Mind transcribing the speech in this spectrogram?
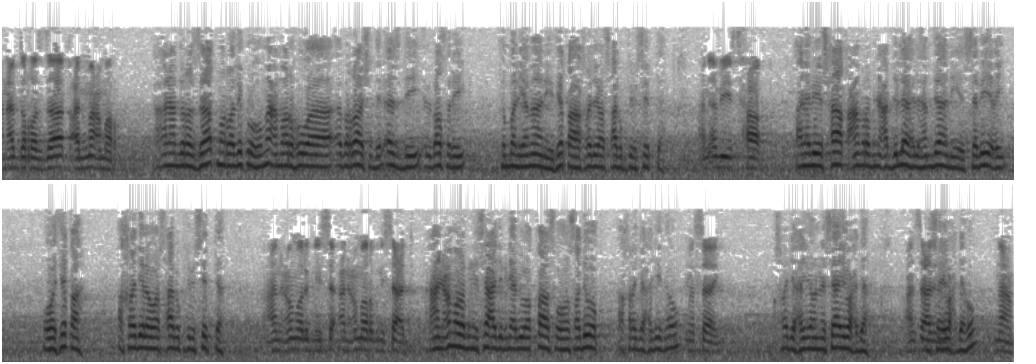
عن عبد الرزاق عن معمر. عن عبد الرزاق مر ذكره معمر هو ابن راشد الأزدي البصري ثم اليماني ثقة أخرجه أصحاب كتب الستة عن أبي إسحاق عن أبي إسحاق عمرو بن عبد الله الهمداني السبيعي وهو ثقة أخرج له أصحاب الكتب الستة. عن عمر بن س... عن عمر بن سعد. عن عمر بن سعد بن أبي وقاص وهو صدوق أخرج حديثه. النسائي. أخرج حديثه النسائي وحده. عن سعد النسائي وحده. نعم.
